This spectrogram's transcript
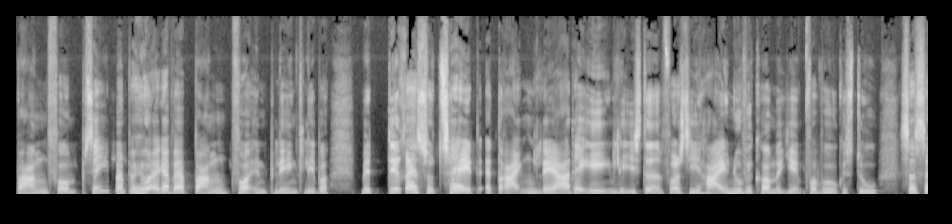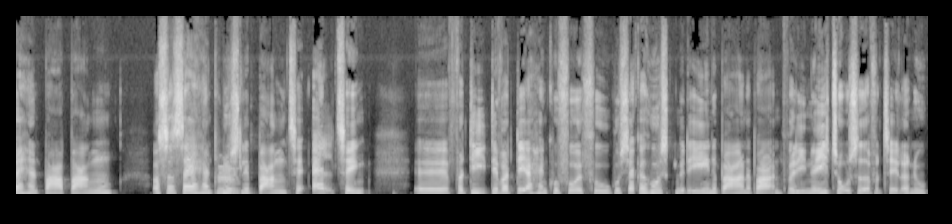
bange for. Se, man behøver ikke at være bange for en plæneklipper. Men det resultat, at drengen lærte egentlig, i stedet for at sige, hej, nu er vi kommet hjem fra vuggestue, så sagde han bare bange. Og så sagde han pludselig bange til alting, øh, fordi det var der, han kunne få et fokus. Jeg kan huske mit ene barnebarn, fordi når I to sidder og fortæller nu,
